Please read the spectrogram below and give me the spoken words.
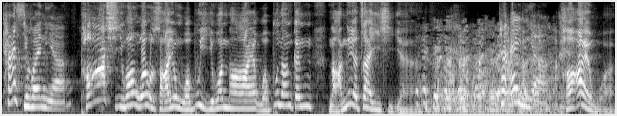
他喜欢你啊？他喜欢我有啥用？我不喜欢他呀，我不能跟男的在一起呀。他爱你啊？他爱我，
